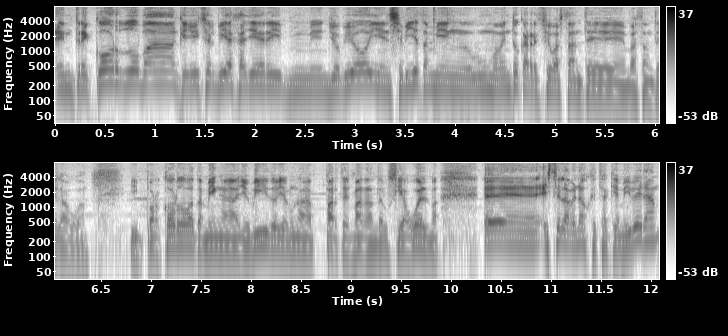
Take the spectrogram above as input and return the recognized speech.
entre Córdoba, que yo hice el viaje ayer y mm, llovió, y en Sevilla también hubo un momento que arreció bastante, bastante el agua. Y por Córdoba también ha llovido y algunas partes más de Andalucía, Huelva. Eh, Estela Venaus, que está aquí a mi vera,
